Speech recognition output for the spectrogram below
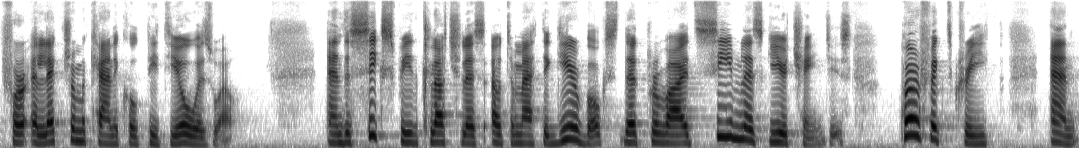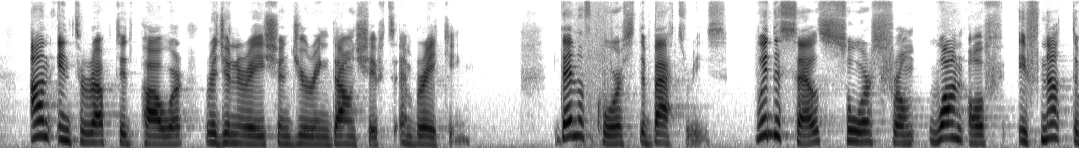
for electromechanical PTO as well. And the six-speed clutchless automatic gearbox that provides seamless gear changes, perfect creep, and uninterrupted power regeneration during downshifts and braking. Then, of course, the batteries with the cells sourced from one of, if not the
